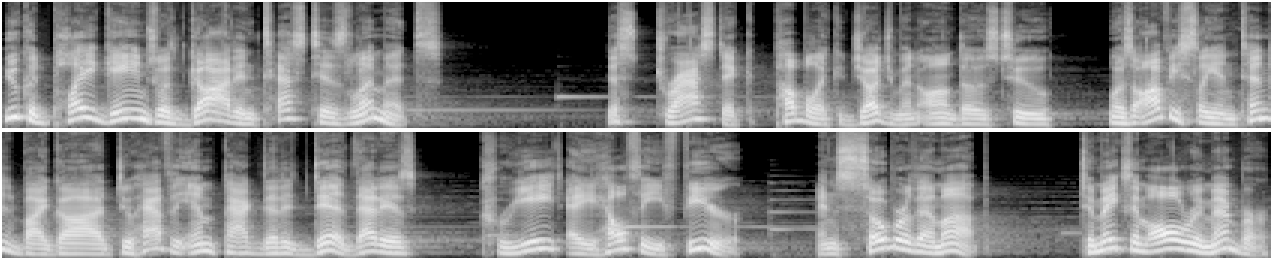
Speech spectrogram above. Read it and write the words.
you could play games with God and test his limits. This drastic public judgment on those two was obviously intended by God to have the impact that it did that is, create a healthy fear and sober them up to make them all remember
